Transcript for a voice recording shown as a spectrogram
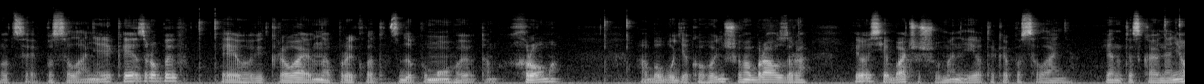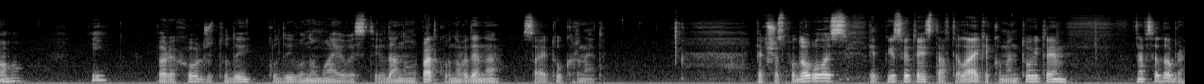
оце посилання, яке я зробив. Я його відкриваю, наприклад, за допомогою там, Chrome або будь-якого іншого браузера. І ось я бачу, що в мене є таке посилання. Я натискаю на нього і переходжу туди, куди воно має вести. В даному випадку воно веде на сайт Укрнет. Якщо сподобалось, підписуйтесь, ставте лайки, коментуйте. На все добре.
